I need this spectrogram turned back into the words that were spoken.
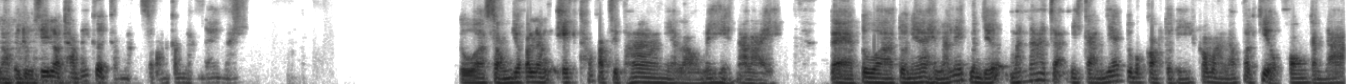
เราไปดูซิเราทำให้เกิดกำลังซ้อนกำลังได้ไหมตัว 2 ยกกำลัง x เท่ากับ 15 เนี่ยเราไม่เห็นอะไร แต่ตัวตัวนี้เห็นว่าเลขมันเยอะมันน่าจะมีการแยกตัวประกอบตัวนี้เข้ามาแล้วก็เกี่ยวข้องกันได้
